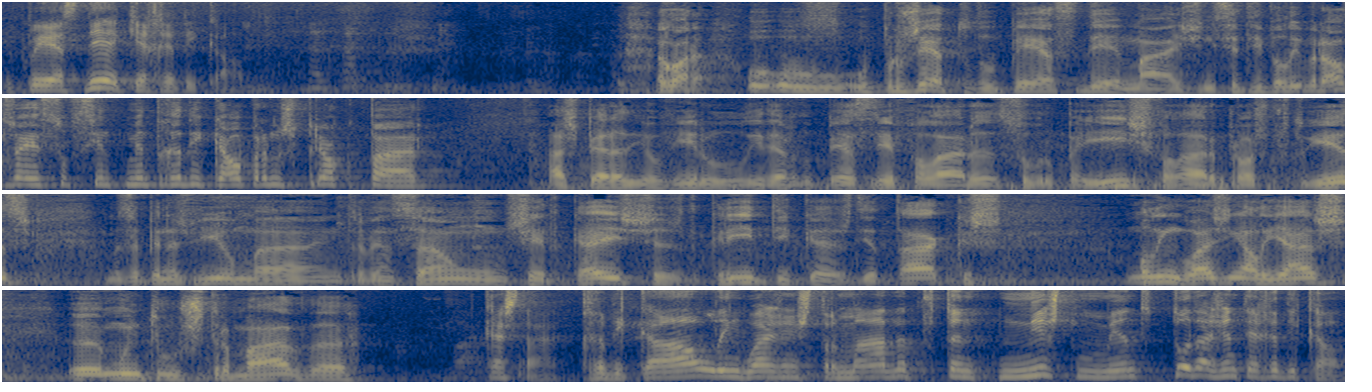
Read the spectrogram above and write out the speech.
O PSD é que é radical. Agora, o, o, o, projeto do PSD mais Iniciativa Liberal já é suficientemente radical para nos preocupar. À espera de ouvir o líder do PSD falar sobre o país, falar para os portugueses, mas apenas vi uma intervenção cheia de queixas, de críticas, de ataques, uma linguagem, aliás, eh, muito extremada. Cá está, radical, linguagem extremada, portanto, neste momento toda a gente é radical.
